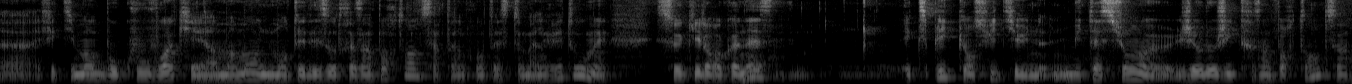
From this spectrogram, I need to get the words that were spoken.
euh, effectivement, beaucoup voient qu'il y a un moment une montée des eaux très importante, certains le contestent malgré tout, mais ceux qui le reconnaissent explique qu'ensuite il y a une, mutation euh, géologique très importante, hein.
